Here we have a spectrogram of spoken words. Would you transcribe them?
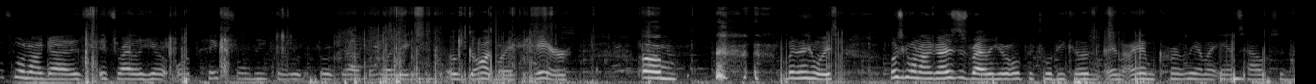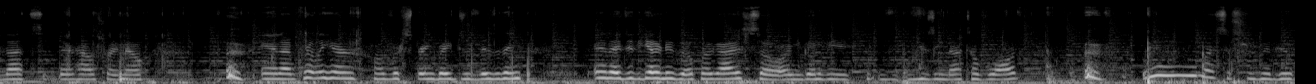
What's going on guys? It's Riley here or Pixl Decode. Oh god, the lighting. Oh god, my hair. Um but anyways, what's going on guys? It's Riley here or Pixl Decode and I am currently at my aunt's house that's their house right now. and I'm currently here over spring break just visiting. And I did get a new GoPro guys, so I'm gonna be using that to vlog. Ooh, my sister's mid hoop.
